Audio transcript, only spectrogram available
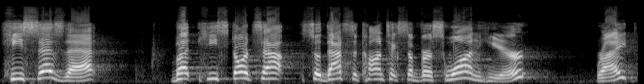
He says that, but he starts out, so that's the context of verse 1 here, right?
